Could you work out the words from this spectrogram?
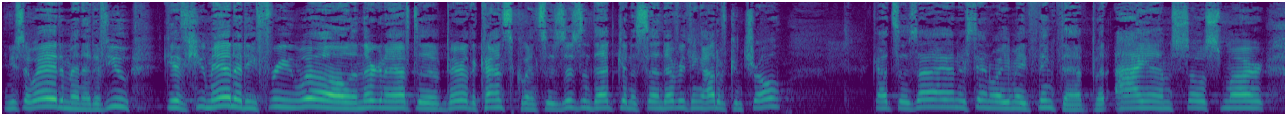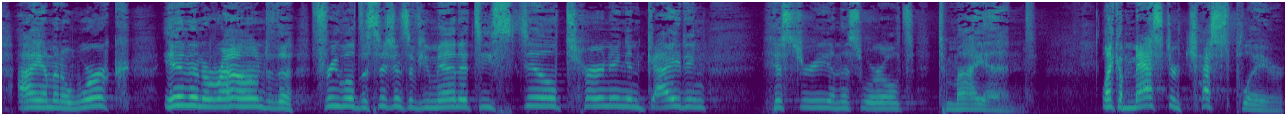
And you say, wait a minute, if you give humanity free will and they're going to have to bear the consequences, isn't that going to send everything out of control? God says, I understand why you may think that, but I am so smart. I am going to work in and around the free will decisions of humanity, still turning and guiding history in this world to my end like a master chess player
